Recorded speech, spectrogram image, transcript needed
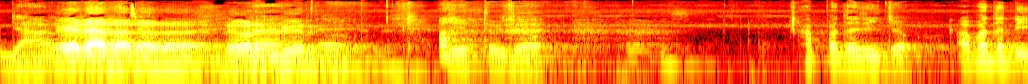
Jangan. Eh, dah, dah, dah, dah. dengerin, dengerin. Itu cok. Apa tadi cok? Apa tadi?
